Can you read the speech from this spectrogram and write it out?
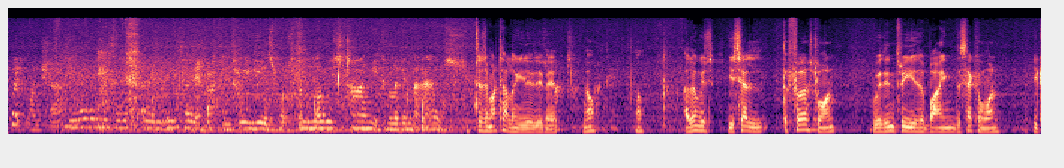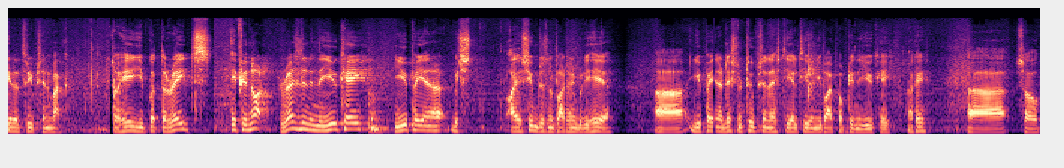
quick one, Shaz. You know when you sell it, um, you it back in three years, what's the lowest time you can live in the house? Doesn't matter how long you live in it. matter. No, Okay. no. As long as you sell the first one within three years of buying the second one, you get a three percent back. So here you've got the rates. If you're not resident in the UK, you pay, an, which I assume doesn't apply to anybody here. Uh, you pay an additional two percent SDLT when you buy property in the UK. Okay, uh, so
